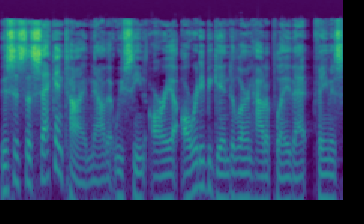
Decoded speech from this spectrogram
this is the second time now that we've seen Arya already begin to learn how to play that famous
